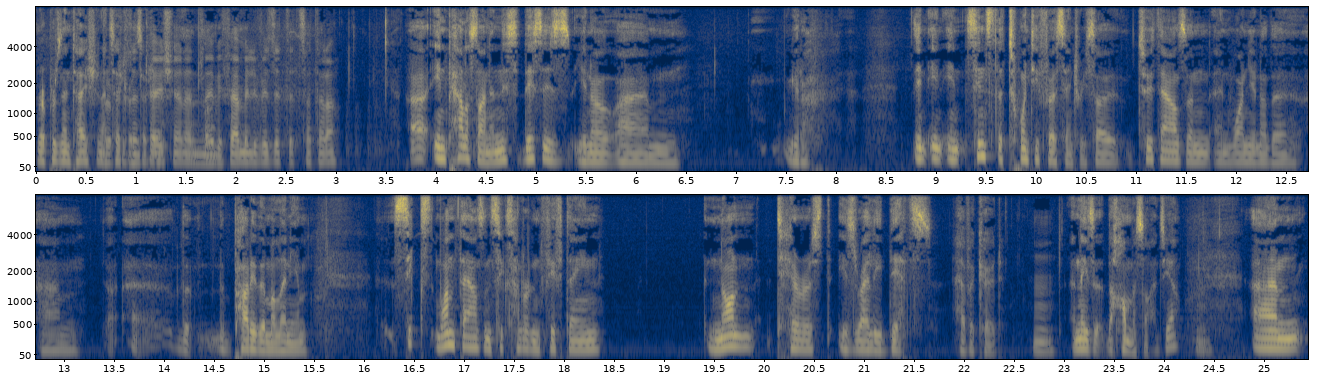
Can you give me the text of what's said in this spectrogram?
representation, etc. representation and maybe family visit, etc. uh, in Palestine, and this this is you know um, you know in, in, in since the 21st century, so 2001, you know the um, uh, the, the party of the millennium, six 1,615 non-terrorist Israeli deaths have occurred, and these are the homicides, yeah. Um,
